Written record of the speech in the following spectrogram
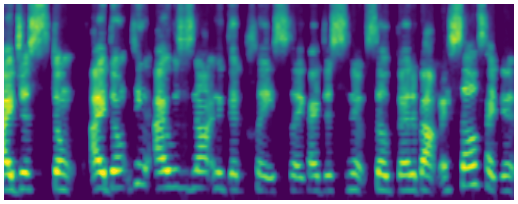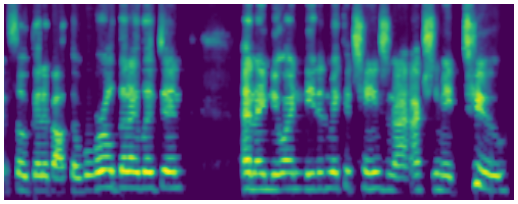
I just don't I don't think I was not in a good place. Like I just didn't feel good about myself. I didn't feel good about the world that I lived in. And I knew I needed to make a change and I actually made two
